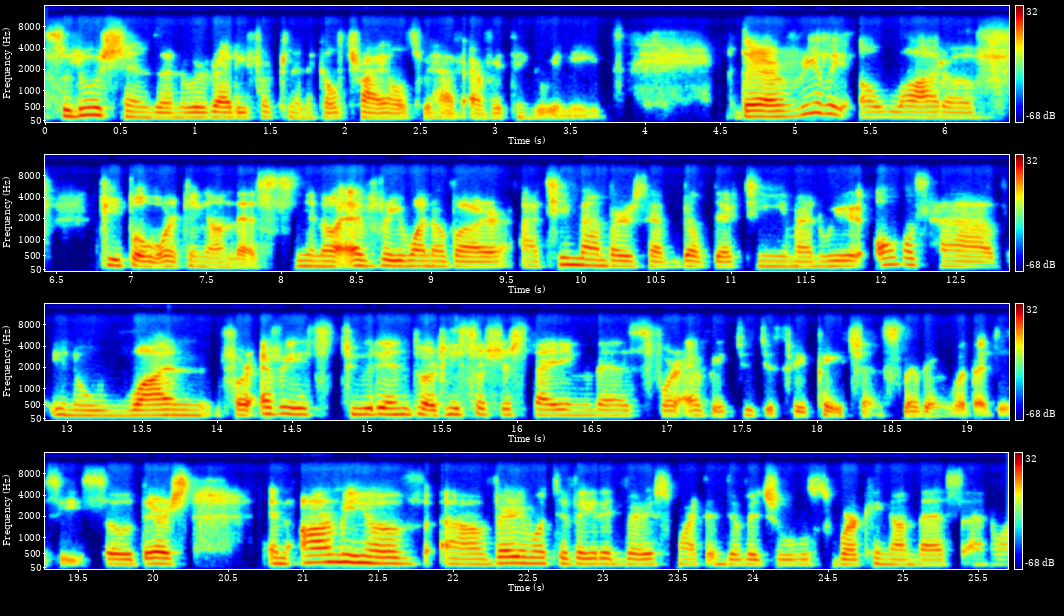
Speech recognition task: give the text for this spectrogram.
solutions and we're ready for clinical trials, we have everything we need. There are really a lot of people working on this you know every one of our uh, team members have built their team and we almost have you know one for every student or researcher studying this for every two to three patients living with a disease so there's an army of uh, very motivated very smart individuals working on this and we're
